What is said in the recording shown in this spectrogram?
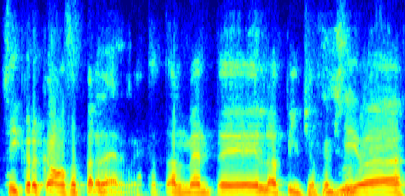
sí creo que vamos a perder, güey. Totalmente la pinche ofensiva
